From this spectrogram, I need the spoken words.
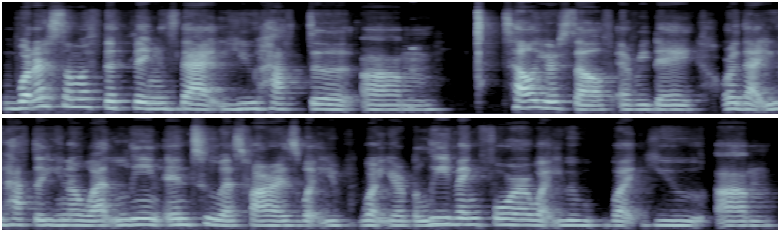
what are some of the things that you have to um, tell yourself every day or that you have to you know what lean into as far as what you what you're believing for what you what you um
